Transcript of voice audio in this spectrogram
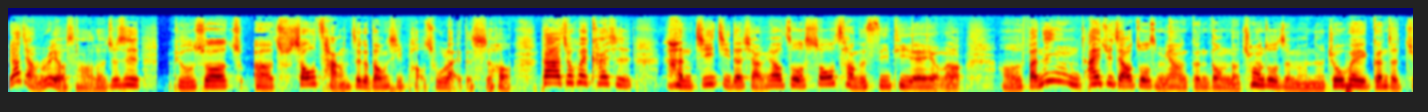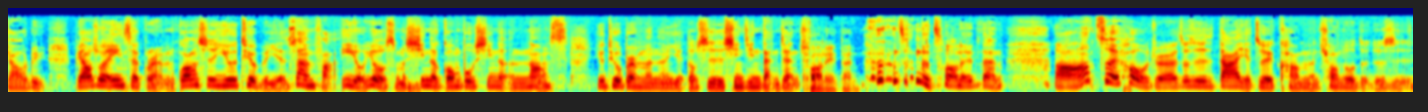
不要讲 reels 好了，就是比如说呃收藏这个东西跑出来的时候，大家就会开始很积极的想要做收藏的 CTA 有没有？哦，反正 IG 只要做什么样的跟动呢，创作者们呢就会跟着焦虑。比方说 Instagram，光是 YouTube 演算法一有又有什么新的公布、新的 announce，YouTuber 们呢也都是心惊胆战。剉咧等，真的剉咧等啊！最后我觉得就是大家也最 common 创作者就是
